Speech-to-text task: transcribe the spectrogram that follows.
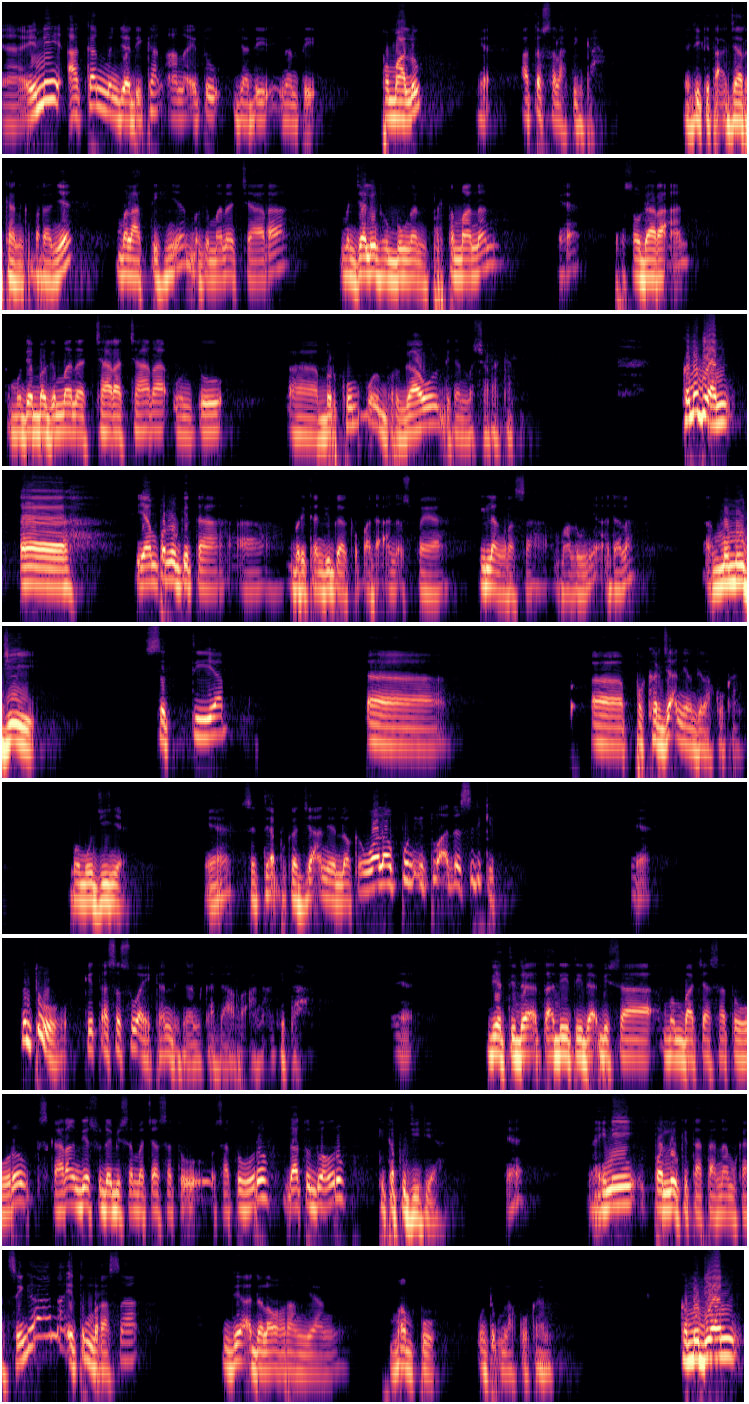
Ya, ini akan menjadikan anak itu jadi nanti pemalu ya, atau salah tingkah. Jadi kita ajarkan kepadanya, melatihnya bagaimana cara menjalin hubungan pertemanan, ya, persaudaraan, kemudian bagaimana cara-cara untuk uh, berkumpul, bergaul dengan masyarakat. Kemudian uh, yang perlu kita uh, berikan juga kepada anak supaya hilang rasa malunya adalah uh, memuji setiap uh, uh, pekerjaan yang dilakukan, memujinya. Ya, setiap pekerjaan yang dilakukan, walaupun itu ada sedikit. Ya, Tentu kita sesuaikan dengan kadar anak kita. Ya. Dia tidak tadi tidak bisa membaca satu huruf, sekarang dia sudah bisa baca satu satu huruf, atau dua huruf, kita puji dia. Ya. Nah ini perlu kita tanamkan sehingga anak itu merasa dia adalah orang yang mampu untuk melakukan. Kemudian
